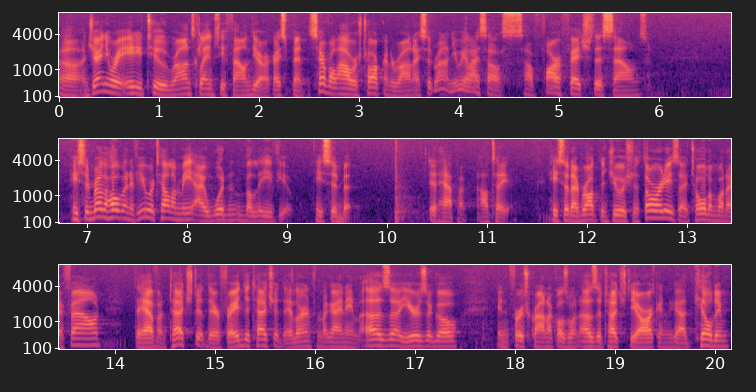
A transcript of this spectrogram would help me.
Uh, in January 82, Ron claims he found the Ark. I spent several hours talking to Ron. I said, Ron, you realize how, how far-fetched this sounds? He said, Brother Hovind, if you were telling me, I wouldn't believe you. He said, but it happened, I'll tell you. He said, I brought the Jewish authorities, I told them what I found. They haven't touched it, they're afraid to touch it. They learned from a guy named Uzzah years ago in First Chronicles when Uzzah touched the ark and God killed him.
